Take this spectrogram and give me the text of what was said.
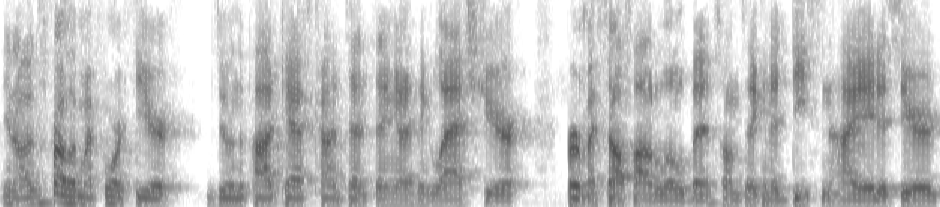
you know, this is probably my fourth year doing the podcast content thing. And I think last year burnt myself out a little bit. So I'm taking a decent hiatus here,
